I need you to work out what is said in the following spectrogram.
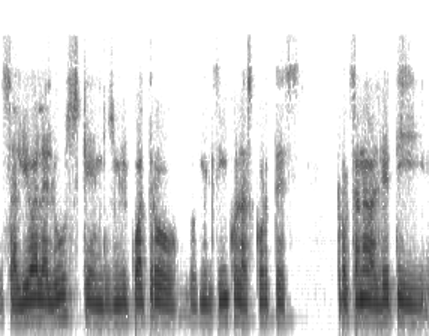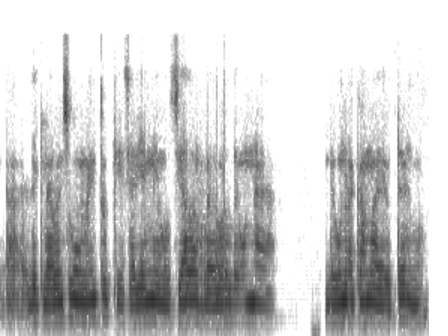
salió a la luz que en 2004-2005 las Cortes, Roxana Valdetti ah, declaró en su momento que se habían negociado alrededor de una, de una cama de hotel, ¿no?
